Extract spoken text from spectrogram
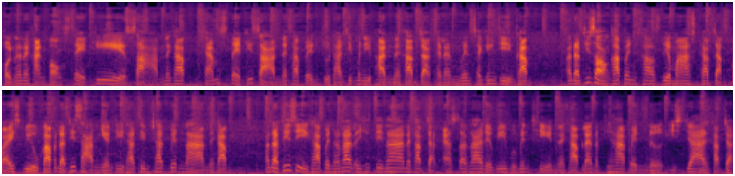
ผลการแข่งขันของสเตทที่ 3 นะครับ แชมป์สเตทที่ 3 นะครับ เป็นจุธาทิพย์มณีพันธ์นะครับ จาก Thailand Women Cycling Team ครับ อันดับที่ 2 ครับ เป็นคาร์ลเดียมาสครับ จากไบส์วิลครับ อันดับที่ 3 เหงียนทีทัศทีมชาติเวียดนามนะครับ อันดับทีสี่4 ครับ เป็นทางด้านอาร์เจนติน่านะครับ จากแอสตันาเดวีวูแมนทีมนะครับ และอันดับที่ 5 เป็นเนอร์อิสยาครับจาก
